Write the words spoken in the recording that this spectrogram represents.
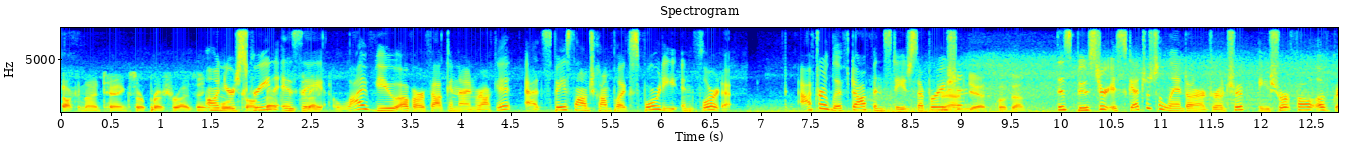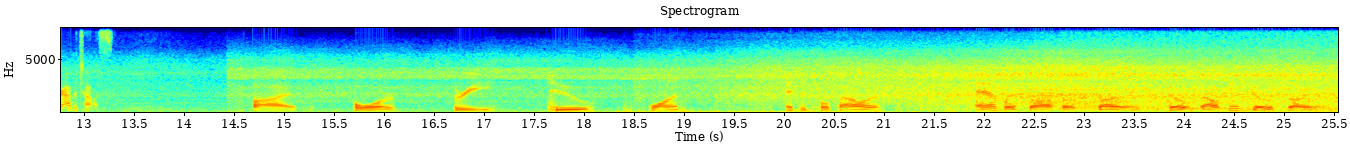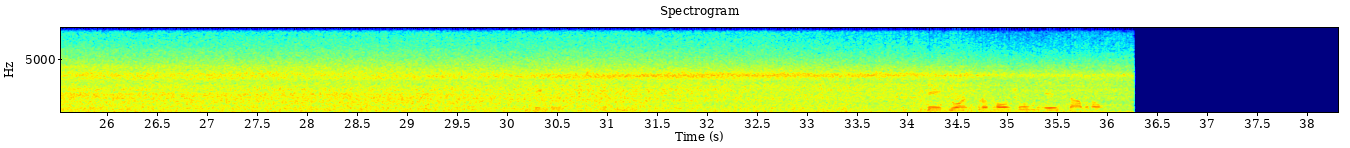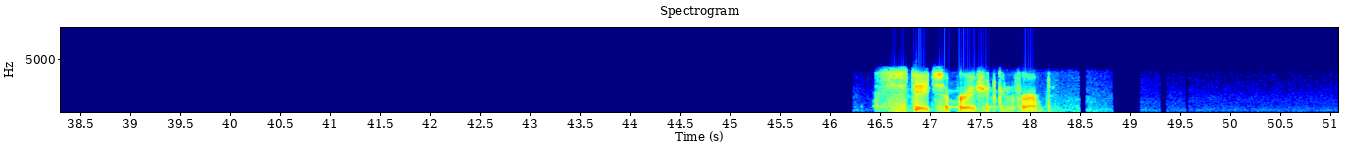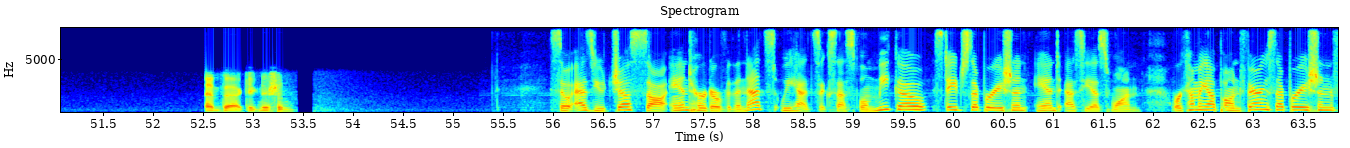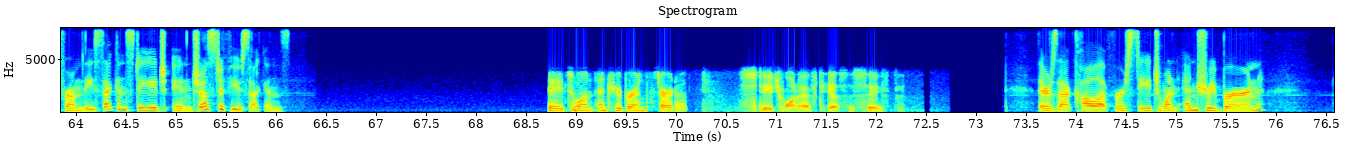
Falcon 9 tanks are pressurizing. On your screen back is a live view of our Falcon 9 rocket at Space Launch Complex 40 in Florida. After liftoff and stage separation, Yes, close down. this booster is scheduled to land on our drone ship, a shortfall of Gravitas. Five, four, three, two, one. Engines full power. And liftoff of Starlink. Go Falcon, go Starlink. Stage 1 propulsion is nominal. Stage separation confirmed. MVAC ignition. So as you just saw and heard over the nets, we had successful MECO, stage separation, and SES-1. We're coming up on fairing separation from the second stage in just a few seconds. Stage one entry burn startup. Stage one FTS is safe. There's that call up for stage one entry burn.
